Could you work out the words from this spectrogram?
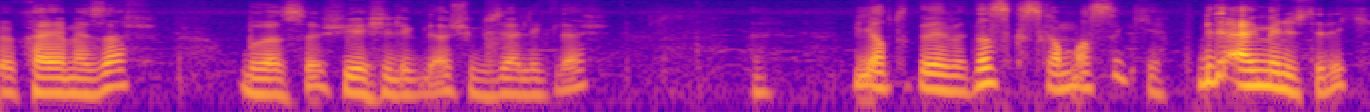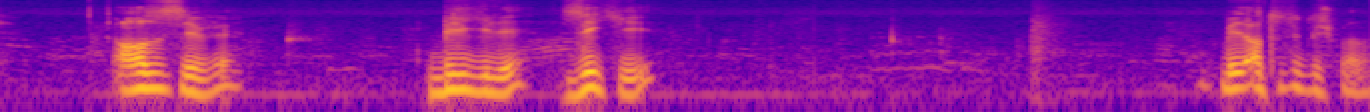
e, kaya mezar, burası, şu yeşillikler, şu güzellikler. Bir yaptıkları nasıl kıskanmazsın ki? Bir de Ermeni üstelik. Ağzı sivri, bilgili, zeki. Bir Atatürk düşmanı.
